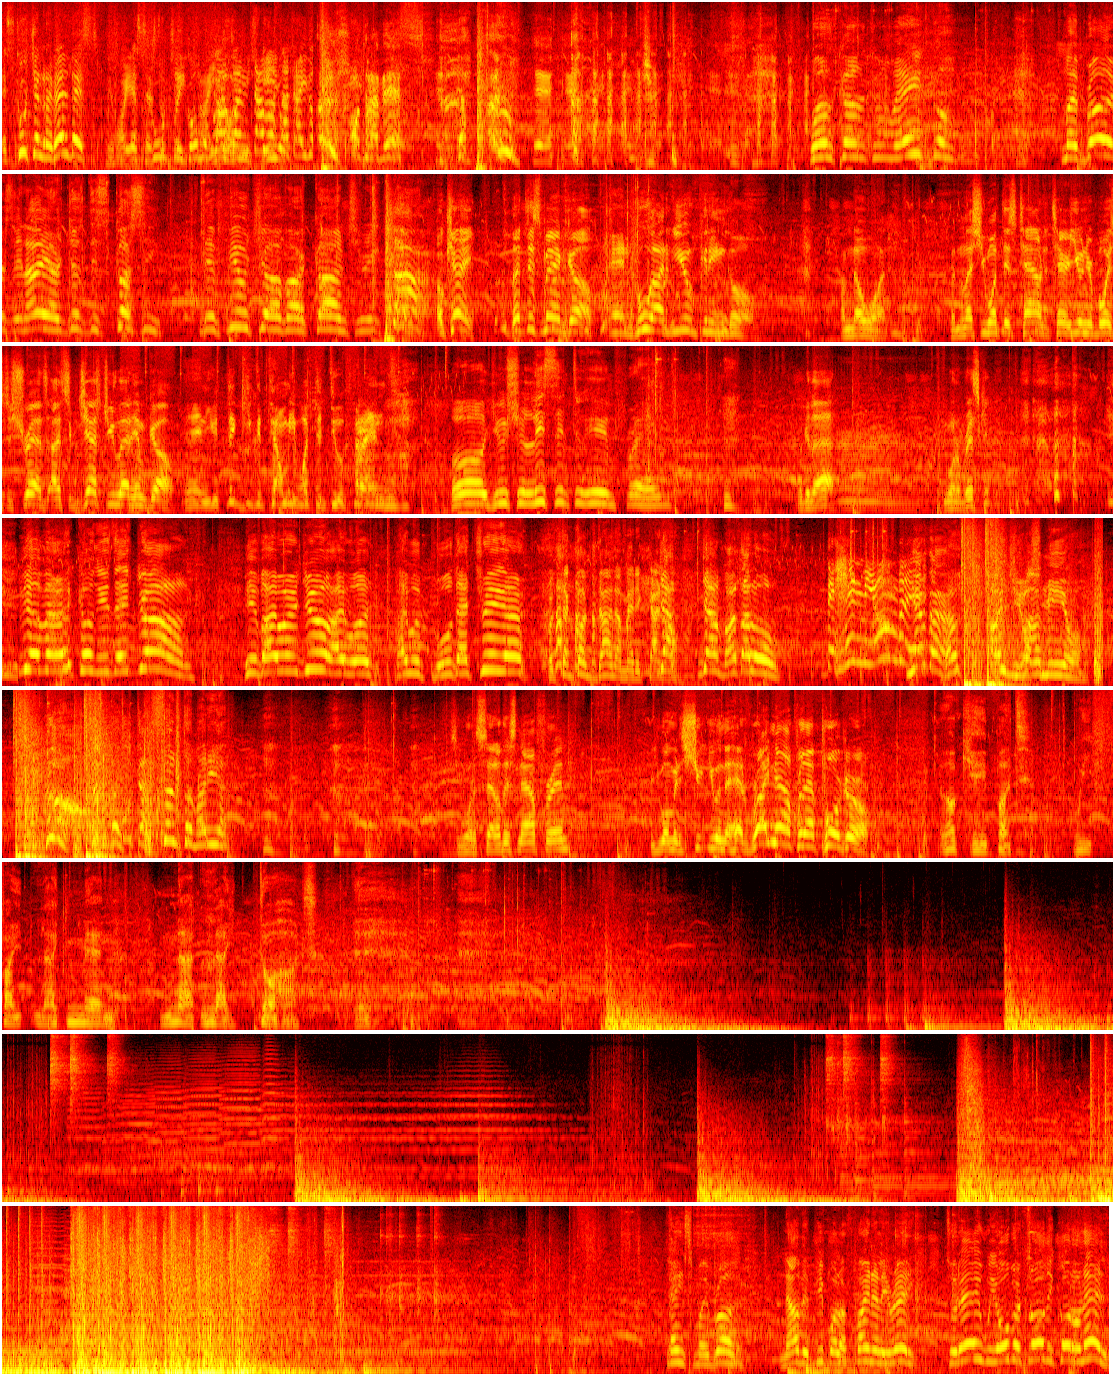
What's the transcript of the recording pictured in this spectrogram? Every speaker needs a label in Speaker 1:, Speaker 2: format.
Speaker 1: Escuchen, rebeldes.
Speaker 2: Te voy a hacer sufrir,
Speaker 1: cómo
Speaker 2: traidor.
Speaker 1: clavan mis
Speaker 3: traidor!
Speaker 2: ¡Otra vez!
Speaker 4: Welcome to Mexico. My brothers and I are just discussing the future of our country.
Speaker 5: Okay, let this man go.
Speaker 2: And who are you, gringo?
Speaker 5: I'm no one. But unless you want this town to tear you and your boys to shreds, I suggest you let him go.
Speaker 2: And you think you could tell me what to do, friend?
Speaker 4: Oh, you should listen to him, friend.
Speaker 5: Look at that. You want to risk it?
Speaker 4: The American is a drunk. If I were you, I would, I would pull that trigger.
Speaker 1: Put the gun down, Americano.
Speaker 4: Ya, ya, mátalo.
Speaker 3: ¡Dejen mi hombre!
Speaker 2: ¡Mierda! ¡Ay, Dios mío!
Speaker 4: Puta Santa María.
Speaker 5: So you want to settle this now, friend? Or you want me to shoot you in the head right now for that poor girl?
Speaker 2: Okay, but we fight like men, not like dogs.
Speaker 4: Thanks, my brother. Now the people are finally ready. Today we overthrow the Coronel.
